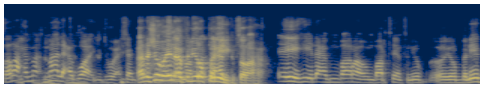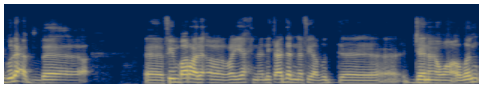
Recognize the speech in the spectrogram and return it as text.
صراحة ما, ما لعب واجد هو عشان أنا أشوفه يلعب في ال Europa League بصراحة إيه هي لعب مباراة ومبارتين في ال Europa League ولعب آه، في مباراة آه، ريحنا اللي تعادلنا فيها ضد آه، جنوا أظن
